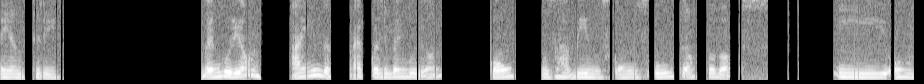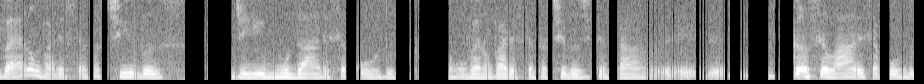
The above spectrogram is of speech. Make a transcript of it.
entre Ben Gurion, ainda na época de Ben Gurion, com os rabinos, com os ultra-ortodoxos. E houveram várias tentativas de mudar esse acordo, houveram várias tentativas de tentar eh, cancelar esse acordo.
